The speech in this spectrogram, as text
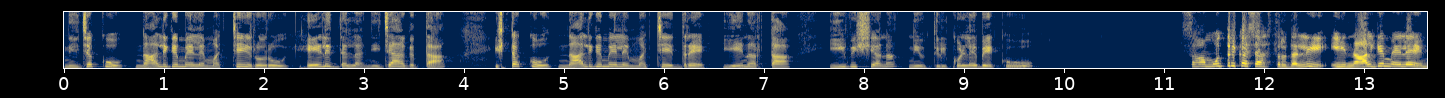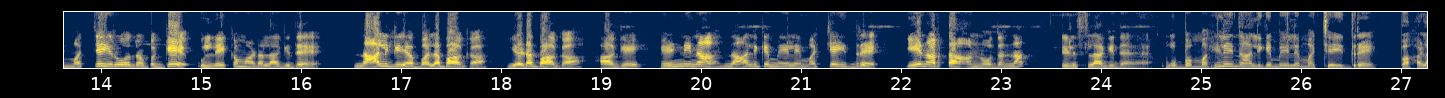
ನಿಜಕ್ಕೂ ನಾಲಿಗೆ ಮೇಲೆ ಮಚ್ಚೆ ಇರೋರು ಹೇಳಿದ್ದೆಲ್ಲ ನಿಜ ಆಗುತ್ತಾ? ಇಷ್ಟಕ್ಕೂ ನಾಲಿಗೆ ಮೇಲೆ ಮಚ್ಚೆ ಇದ್ರೆ ಏನರ್ಥ? ಈ ವಿಷಯನ ನೀವು ತಿಳ್ಕೊಳ್ಳೇಬೇಕು. ಸಾಮುದ್ರಿಕ ಶಾಸ್ತ್ರದಲ್ಲಿ ಈ ನಾಲ್ಗೆ ಮೇಲೆ ಮಚ್ಚೆ ಇರೋದ್ರ ಬಗ್ಗೆ ಉಲ್ಲೇಖ ಮಾಡಲಾಗಿದೆ. ನಾಲಿಗೆಯ ಬಲಭಾಗ ಎಡಭಾಗ ಹಾಗೆ ಹೆಣ್ಣಿನ ನಾಲಿಗೆ ಮೇಲೆ ಮಚ್ಚೆ ಇದ್ರೆ ಏನರ್ಥ ಅನ್ನೋದನ್ನ ತಿಳಿಸಲಾಗಿದೆ. ಒಬ್ಬ ಮಹಿಳೆ ನಾಲಿಗೆ ಮೇಲೆ ಮಚ್ಚೆ ಇದ್ರೆ ಬಹಳ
